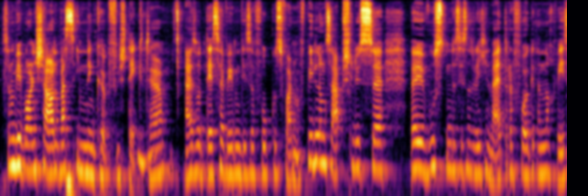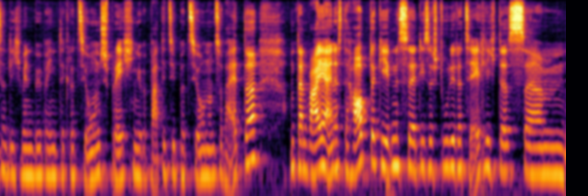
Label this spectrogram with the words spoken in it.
sondern wir wollen schauen, was in den Köpfen steckt. Ja. Also deshalb eben dieser Fokus vor allem auf Bildungsabschlüsse, weil wir wussten, das ist natürlich in weiterer Folge dann noch wesentlich, wenn wir über Integration sprechen, über Partizipation und so weiter. Und dann war ja eines der Hauptergebnisse dieser Studie tatsächlich, dass ähm,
